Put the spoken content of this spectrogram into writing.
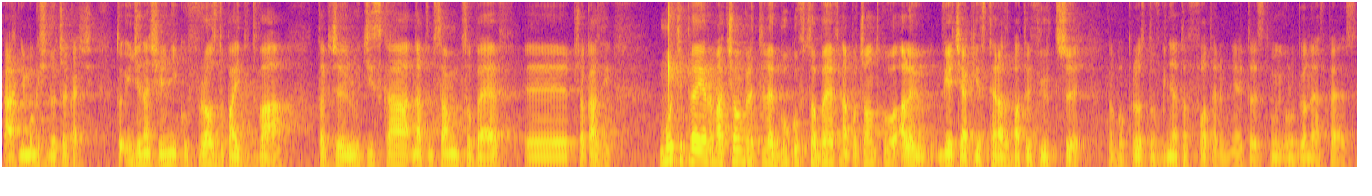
Ach, nie mogę się doczekać. To idzie na silniku Frostbite 2. Także ludziska na tym samym co BF. Yy, przy okazji, multiplayer ma ciągle tyle bugów co BF na początku, ale wiecie jaki jest teraz Battlefield 3. No po prostu wgniata w fotel mnie. To jest mój ulubiony FPS.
